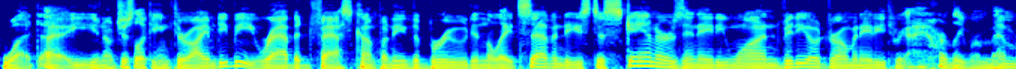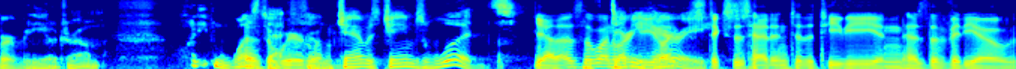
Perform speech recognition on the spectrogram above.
what uh, you know just looking through imdb rabid fast company the brood in the late 70s to scanners in 81 videodrome in 83 i hardly remember videodrome what even was that, was that weird film? One. It was James Woods. Yeah, that was the one Debbie where he like, sticks his head into the TV and has the video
